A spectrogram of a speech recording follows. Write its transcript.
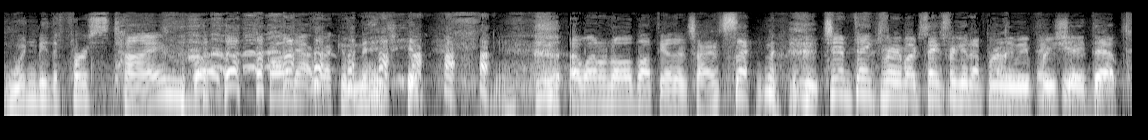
wouldn't be the first time, but probably not recommended. I want to know about the other times. Jim, thank you very much. Thanks for getting up early. We appreciate that.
